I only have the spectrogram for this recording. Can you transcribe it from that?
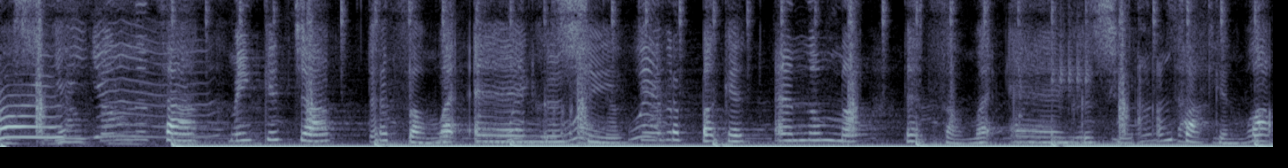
Down from the top, make it drop. That's some wet and gushy. With a bucket and a mop. That's and gushy. I'm talking wop,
